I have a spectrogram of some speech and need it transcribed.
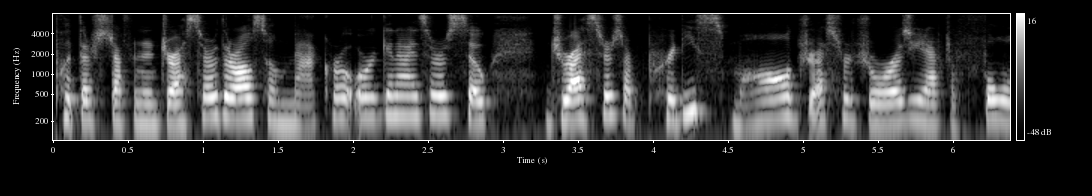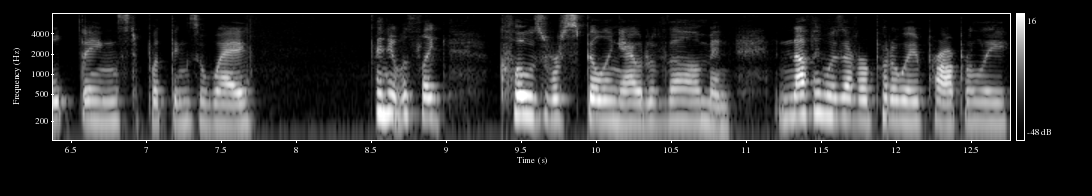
put their stuff in a dresser. They're also macro organizers, so dressers are pretty small dresser drawers. You have to fold things to put things away. And it was like clothes were spilling out of them and nothing was ever put away properly.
